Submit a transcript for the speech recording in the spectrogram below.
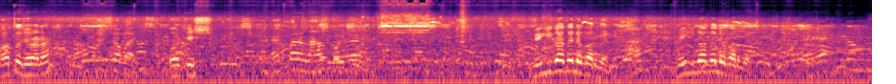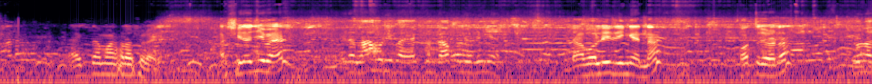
কত জোড়াটা? পঁচিশ। বিক্রি কত করবেন? বিক্রি কত করবেন? একদম আঠারোশো টাকা। আর সিরাজি ভাই? ডাবল ই রিংয়ের না? কত জোড়াটা? জোড়া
